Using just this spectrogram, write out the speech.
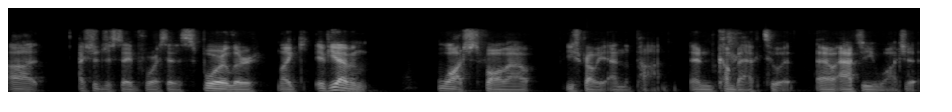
uh, I should just say before I say the spoiler, like if you haven't watched Fallout, you should probably end the pod and come back to it uh, after you watch it.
